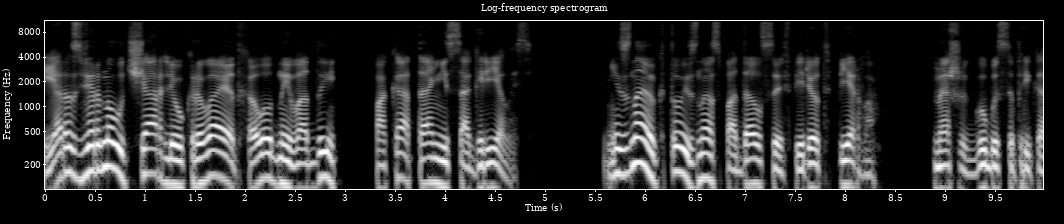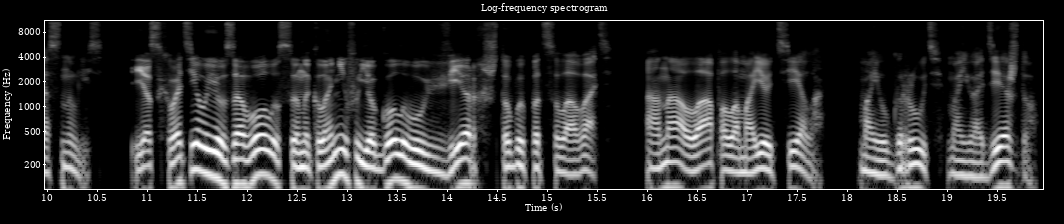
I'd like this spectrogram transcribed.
Я развернул Чарли, укрывая от холодной воды, пока та не согрелась. Не знаю, кто из нас подался вперед первым. Наши губы соприкоснулись. Я схватил ее за волосы, наклонив ее голову вверх, чтобы поцеловать. Она лапала мое тело, мою грудь, мою одежду.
